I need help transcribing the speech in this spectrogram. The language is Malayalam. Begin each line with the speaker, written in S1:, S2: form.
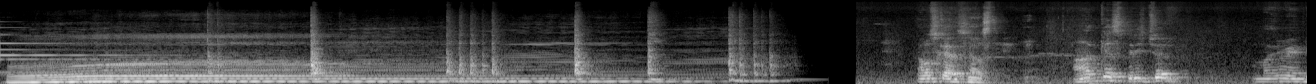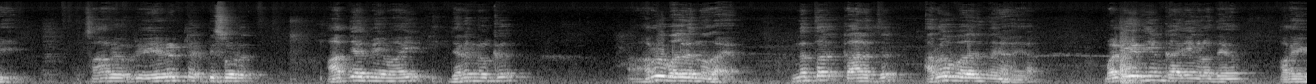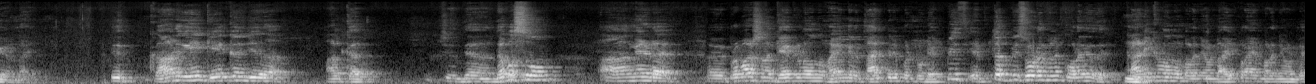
S1: നമസ്കാരം
S2: നമസ്തേ.
S1: ആർ കെ സ്പിരിച്വൽ വേണ്ടി? സാറ് ഒരു ഏഴെട്ട് എപ്പിസോഡ് ആധ്യാത്മികമായി ജനങ്ങൾക്ക് അറിവ് പകരുന്നതായ ഇന്നത്തെ കാലത്ത് അറിവ് പകരുന്നതിനായ വളരെയധികം കാര്യങ്ങൾ അദ്ദേഹം പറയുകയുണ്ടായി. ഇത് കാണുകയും കേൾക്കുകയും ചെയ്ത ആൾക്കാർ ദിവസവും അങ്ങയുടെ പ്രഭാഷണം കേൾക്കണമെന്ന് ഭയങ്കര താല്പര്യപ്പെട്ടുകൊണ്ട് എപ്പി എട്ട് എപ്പിസോഡെങ്കിലും കുറഞ്ഞത് കാണിക്കണമെന്ന് പറഞ്ഞുകൊണ്ട് അഭിപ്രായം പറഞ്ഞുകൊണ്ട്.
